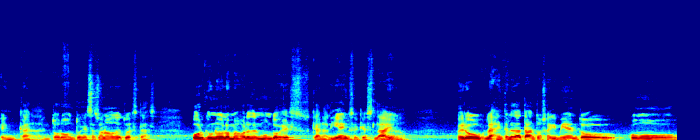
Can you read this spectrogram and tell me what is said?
en Canadá, en Toronto, en esa zona donde tú estás? Porque uno de los mejores del mundo es canadiense, que es Lionel. Pero la gente le da tanto seguimiento como,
